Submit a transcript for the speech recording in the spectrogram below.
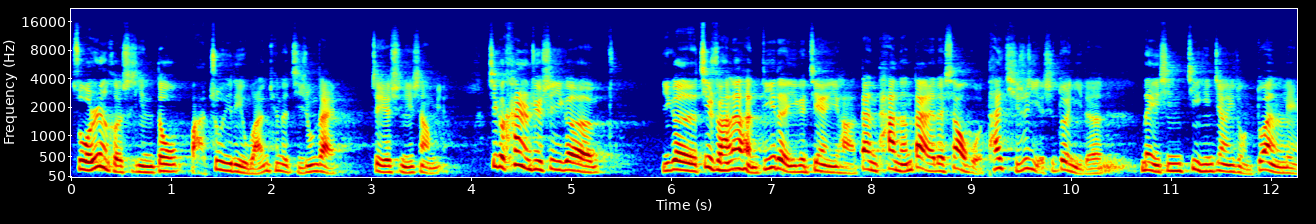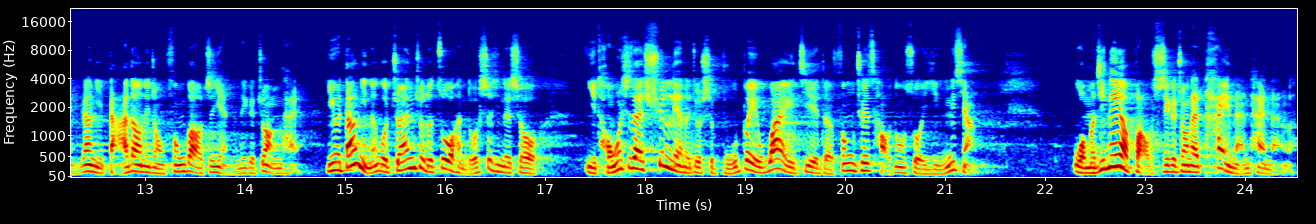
做任何事情都把注意力完全的集中在这些事情上面。这个看上去是一个一个技术含量很低的一个建议哈，但它能带来的效果，它其实也是对你的内心进行这样一种锻炼，让你达到那种风暴之眼的那个状态。因为当你能够专注的做很多事情的时候，你同时在训练的就是不被外界的风吹草动所影响。我们今天要保持这个状态太难太难了，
